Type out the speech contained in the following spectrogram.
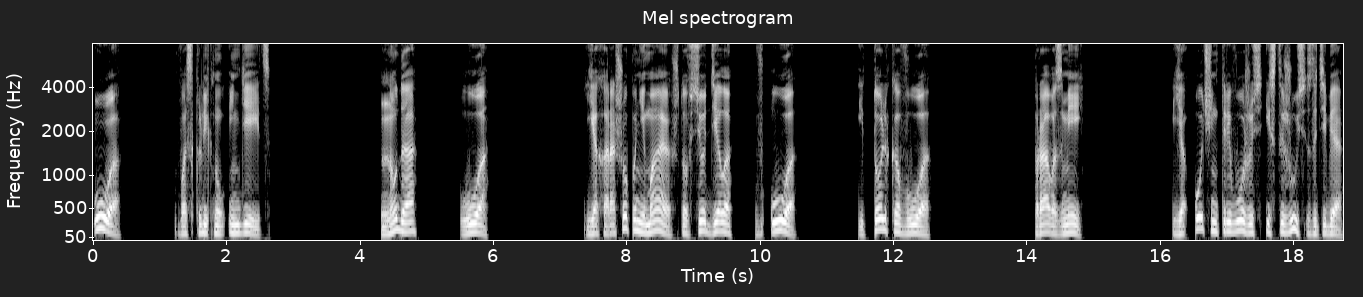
«Уа!» — воскликнул индеец. «Ну да, Уа. Я хорошо понимаю, что все дело в Уа. И только в Уа. Право, змей. Я очень тревожусь и стыжусь за тебя.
